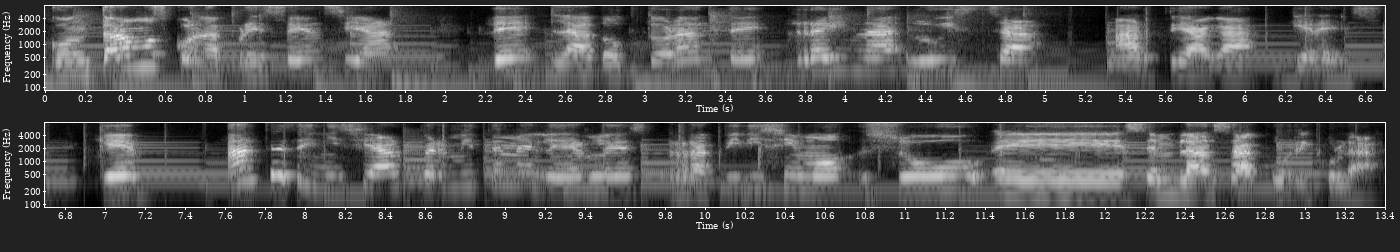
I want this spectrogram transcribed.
Contamos con la presencia de la doctorante Reina Luisa Arteaga Gres, que antes de iniciar, permíteme leerles rapidísimo su eh, semblanza curricular.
